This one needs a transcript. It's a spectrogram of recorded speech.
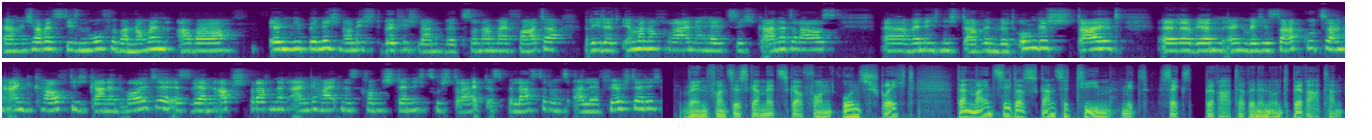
ähm, ich habe jetzt diesen Hof übernommen, aber irgendwie bin ich noch nicht wirklich Landwirt, sondern mein Vater redet immer noch rein, er hält sich gar nicht raus. Äh, wenn ich nicht da bin, wird umgestaltet. Äh, da werden irgendwelche Saatgutsachen eingekauft, die ich gar nicht wollte. Es werden Absprachen nicht eingehalten. Es kommt ständig zu Streit. Das belastet uns alle fürchterlich. Wenn Franziska Metzger von uns spricht, dann meint sie das ganze Team mit sechs Beraterinnen und Beratern.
